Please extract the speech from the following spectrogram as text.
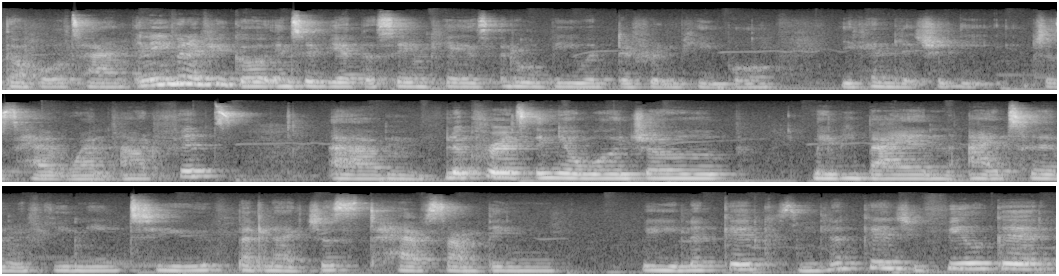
the whole time. And even if you go interview at the same place, it will be with different people. You can literally just have one outfit. Um, look for it in your wardrobe. Maybe buy an item if you need to, but like just have something where you look good because you look good, you feel good,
